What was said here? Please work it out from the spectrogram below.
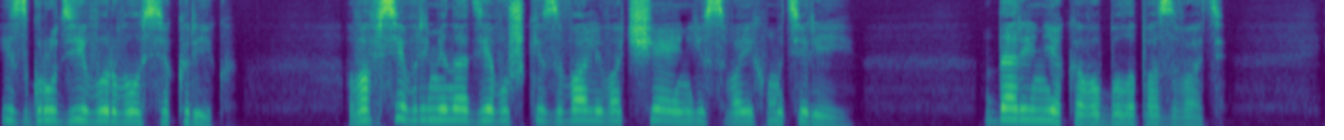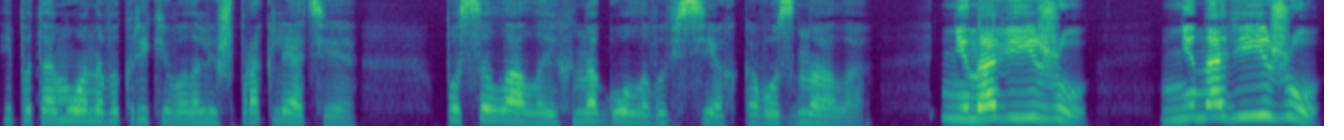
Из груди вырвался крик. Во все времена девушки звали в отчаянии своих матерей. Даре некого было позвать и потому она выкрикивала лишь проклятия, посылала их на головы всех, кого знала. «Ненавижу! Ненавижу!»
